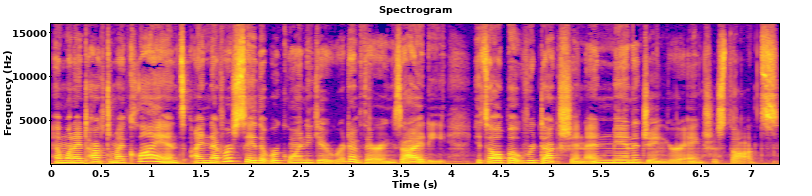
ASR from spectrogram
And when I talk to my clients, I never say that we're going to get rid of their anxiety. It's all about reduction and managing your anxious thoughts.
